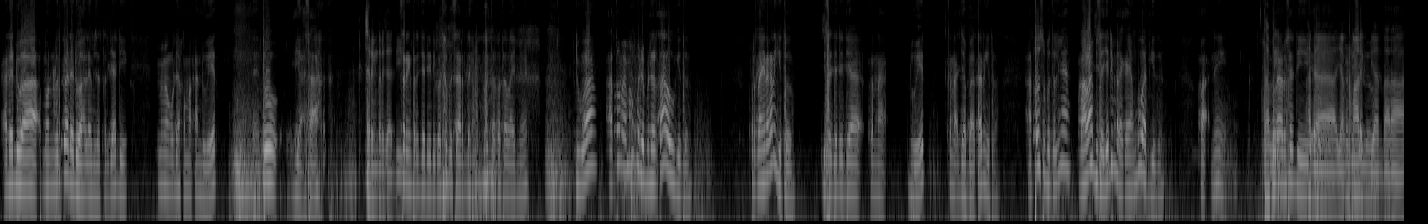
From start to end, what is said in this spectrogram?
Ada dua menurutku ada dua hal yang bisa terjadi. Memang udah kemakan duit dan itu biasa, Sering terjadi. sering terjadi di kota besar dan kota-kota lainnya. Dua, atau memang benar-benar tahu gitu. Pertanyaannya kan gitu. Bisa jadi dia kena duit, kena jabatan gitu. Atau sebetulnya malah bisa jadi mereka yang buat gitu. Pak, nih Tapi harusnya di ada yang menarik dulu. di antara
